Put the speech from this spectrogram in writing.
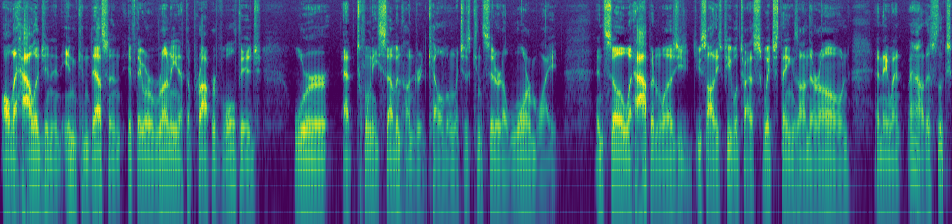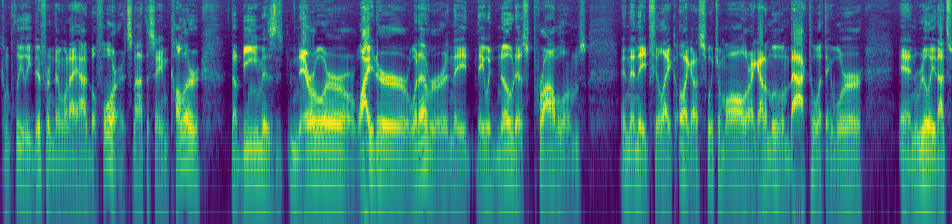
All the halogen and incandescent, if they were running at the proper voltage, were at 2700 Kelvin, which is considered a warm white. And so what happened was you, you saw these people try to switch things on their own, and they went, wow, this looks completely different than what I had before. It's not the same color. The beam is narrower or wider or whatever. And they, they would notice problems and then they'd feel like, oh, I got to switch them all, or I got to move them back to what they were. And really, that's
